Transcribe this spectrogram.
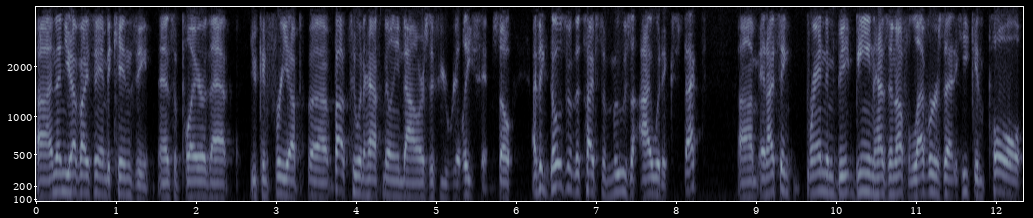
Uh, and then you have Isaiah McKenzie as a player that you can free up uh, about two and a half million dollars if you release him. So I think those are the types of moves I would expect. Um, and I think Brandon Beane has enough levers that he can pull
